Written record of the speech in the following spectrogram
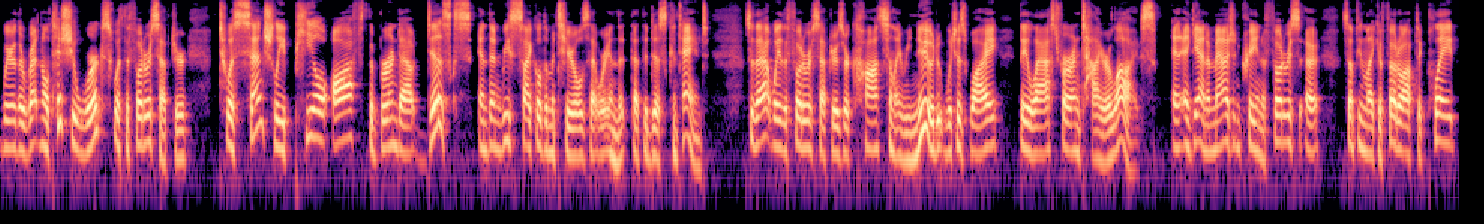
where the retinal tissue works with the photoreceptor to essentially peel off the burned out discs and then recycle the materials that were in the, that the disc contained. So that way, the photoreceptors are constantly renewed, which is why they last for our entire lives. And again, imagine creating a photo, uh, something like a photo optic plate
